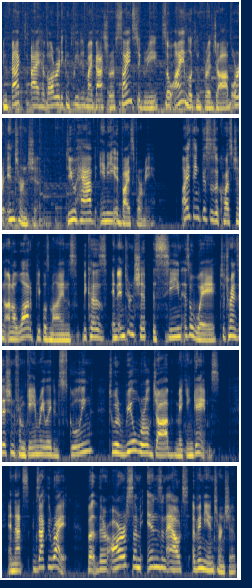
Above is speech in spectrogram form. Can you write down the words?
In fact, I have already completed my Bachelor of Science degree, so I am looking for a job or internship. Do you have any advice for me? I think this is a question on a lot of people's minds because an internship is seen as a way to transition from game related schooling to a real world job making games. And that's exactly right. But there are some ins and outs of any internship.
